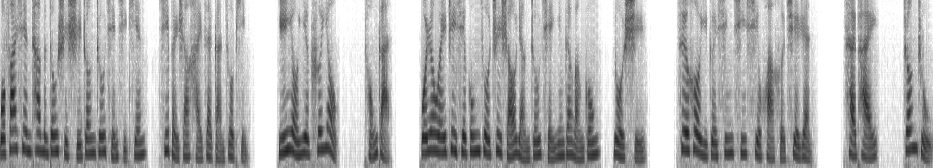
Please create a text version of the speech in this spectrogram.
我发现他们都是时装周前几天，基本上还在赶作品。云有叶科佑同感，我认为这些工作至少两周前应该完工落实，最后一个星期细化和确认。彩排，庄主，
